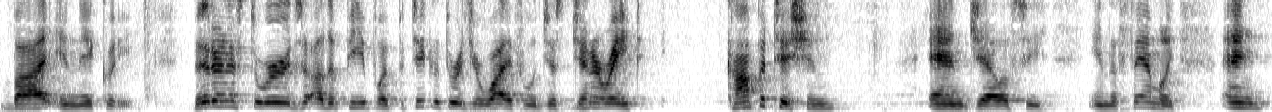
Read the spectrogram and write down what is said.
by iniquity. Bitterness towards other people, particularly towards your wife, will just generate competition and jealousy in the family. And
